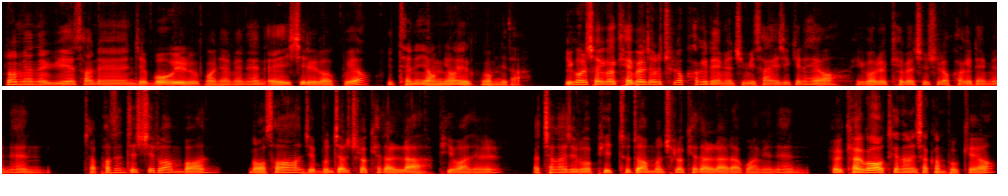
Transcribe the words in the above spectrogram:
그러면은 위에서는 이제 뭐 읽은 거냐면은 AC 읽었고요. 밑에는 00을 읽은 겁니다. 이걸 저희가 개별적으로 출력하게 되면 좀 이상해지긴 해요. 이거를 개별적으로 출력하게 되면은 자, 퍼센트 C로 한번 넣어서 이제 문자로 출력해 달라. B1을 마찬가지로 B2도 한번 출력해 달라라고 하면은 그 결과가 어떻게 나오는지 잠깐 볼게요.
